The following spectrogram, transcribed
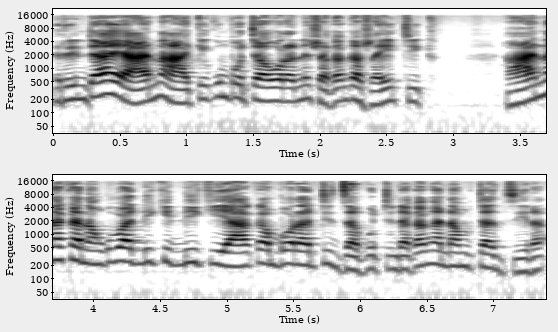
Rindai haana hake kumbotaura nezvakanga zvaitika. Haana kana nguva diki diki yaakamboratidza kuti ndakanga ndamutadzira.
